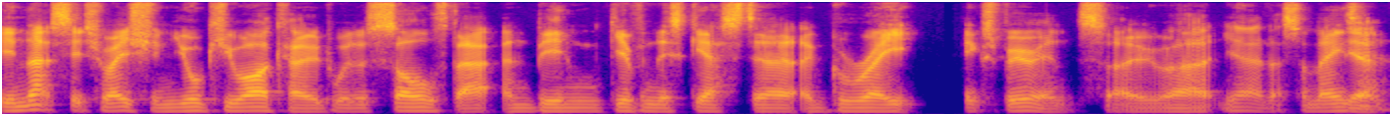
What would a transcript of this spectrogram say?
In that situation, your QR code would have solved that and been given this guest a, a great experience. So uh, yeah, that's amazing. Yeah.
